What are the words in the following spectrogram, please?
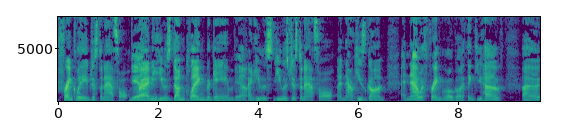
frankly just an asshole. Yeah. right? I mean, he was done playing the game, Yeah. and he was he was just an asshole, and now he's gone. And now with Frank Vogel, I think you have uh,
